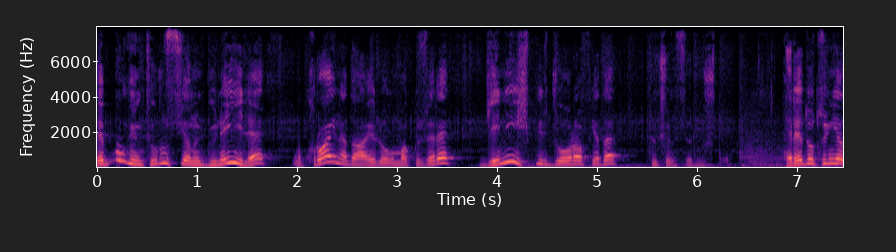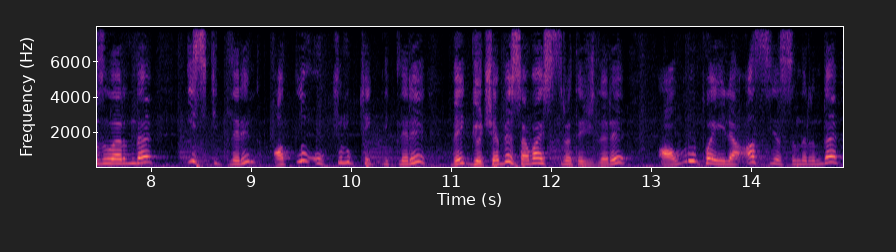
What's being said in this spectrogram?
Ve bugünkü Rusya'nın güneyi ile Ukrayna dahil olmak üzere geniş bir coğrafyada hüküm sürmüştü. Herodot'un yazılarında İskitlerin atlı okçuluk teknikleri ve göçebe savaş stratejileri Avrupa ile Asya sınırında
